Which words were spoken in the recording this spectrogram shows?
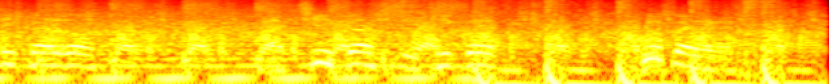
Dedicado a chicas y chicos Cooper.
